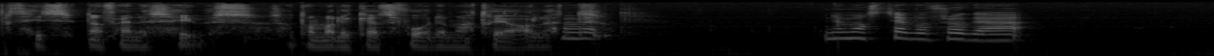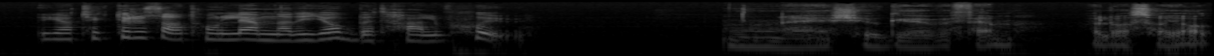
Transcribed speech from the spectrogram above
precis utanför hennes hus. Så att de har lyckats få det materialet. Men, nu måste jag bara fråga. Jag tyckte du sa att hon lämnade jobbet halv sju. Nej, 20 över 5. Eller vad sa jag?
